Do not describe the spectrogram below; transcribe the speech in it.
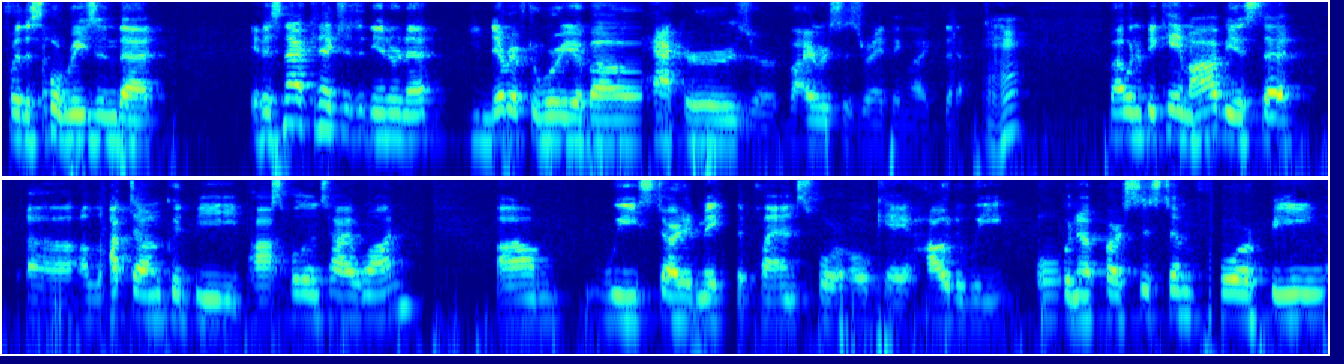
For the simple reason that if it's not connected to the internet, you never have to worry about hackers or viruses or anything like that. Mm-hmm. But when it became obvious that uh, a lockdown could be possible in Taiwan, um, we started making the plans for okay, how do we open up our system for being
